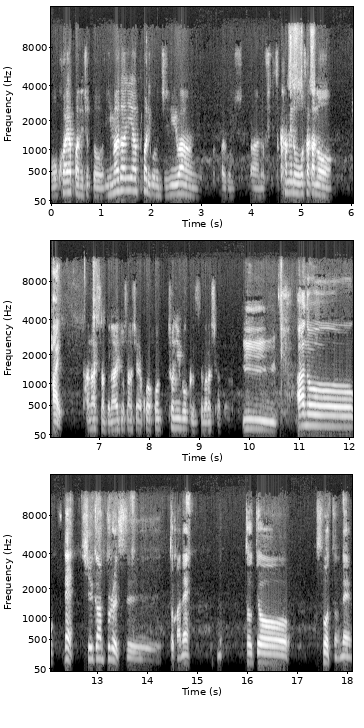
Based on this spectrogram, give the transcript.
僕はやっぱね、ちょっと、いまだにやっぱりこの G1、やっぱりこのあの2日目の大阪のはい。田無さんと内藤さんの試合は、これ本当に僕素晴らしかったな。うん。あのーね、週刊プロレスとかね、東京スポーツのね、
